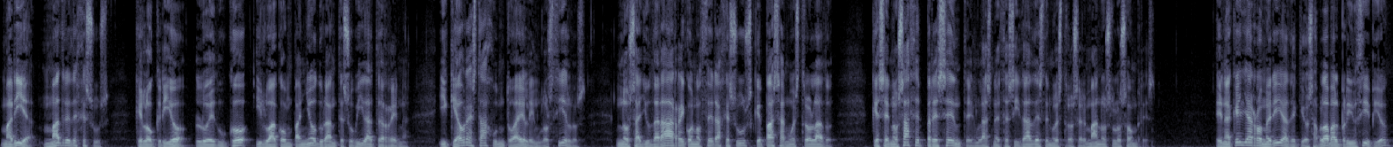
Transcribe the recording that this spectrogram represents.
María, Madre de Jesús, que lo crió, lo educó y lo acompañó durante su vida terrena, y que ahora está junto a Él en los cielos, nos ayudará a reconocer a Jesús que pasa a nuestro lado, que se nos hace presente en las necesidades de nuestros hermanos los hombres. En aquella romería de que os hablaba al principio,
